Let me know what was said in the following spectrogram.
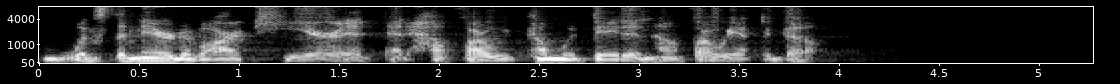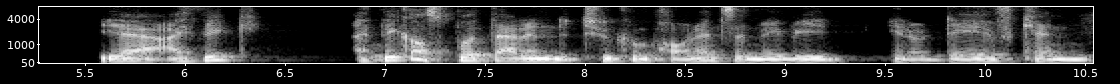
what's the narrative arc here at, at how far we've come with data and how far we have to go? Yeah, I think I think I'll split that into two components, and maybe you know Dave can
